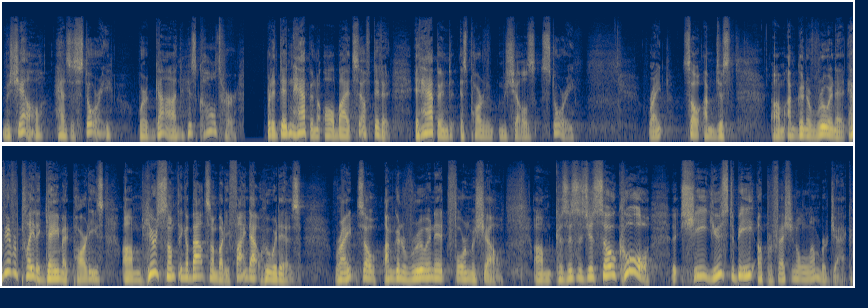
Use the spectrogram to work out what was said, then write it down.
Michelle has a story where God has called her. But it didn't happen all by itself, did it? It happened as part of Michelle's story, right? So I'm just um, I'm going to ruin it. Have you ever played a game at parties? Um, here's something about somebody, find out who it is, right? So I'm going to ruin it for Michelle because um, this is just so cool. She used to be a professional lumberjack.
